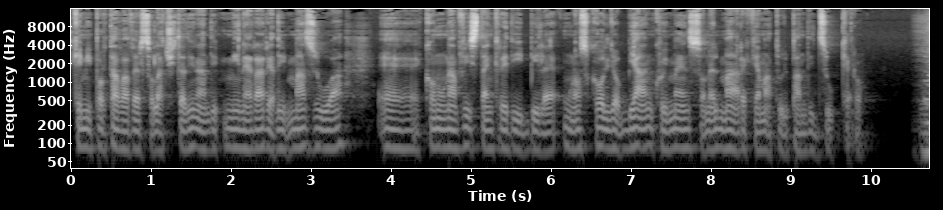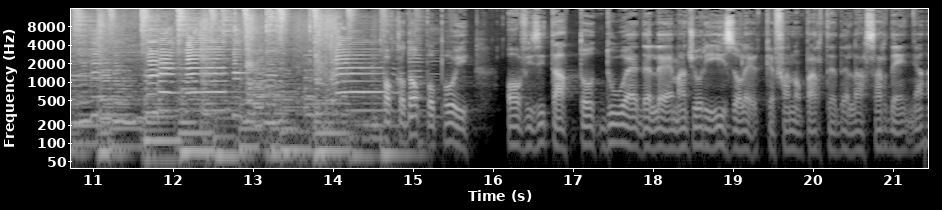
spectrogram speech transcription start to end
che mi portava verso la cittadina di, mineraria di Masua eh, con una vista incredibile, uno scoglio bianco immenso nel mare chiamato il Pan di Zucchero. Poco dopo poi ho visitato due delle maggiori isole che fanno parte della Sardegna,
